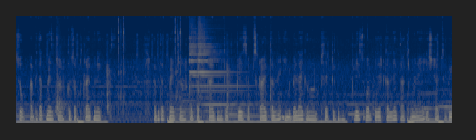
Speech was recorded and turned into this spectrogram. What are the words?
सो, अभी तक मेरे चैनल को सब्सक्राइब नहीं अभी तक मेरे चैनल को सब्सक्राइब नहीं किया तो प्लीज़ सब्सक्राइब कर लें एंड बेल आइकन और प्लीज़ और विज़िट कर लें ताकि मैंने इस टाइप से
